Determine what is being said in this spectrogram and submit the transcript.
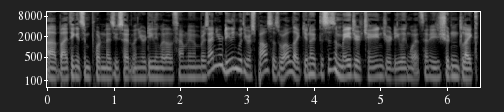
Uh, but i think it's important as you said when you're dealing with other family members and you're dealing with your spouse as well like you know this is a major change you're dealing with and you shouldn't like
